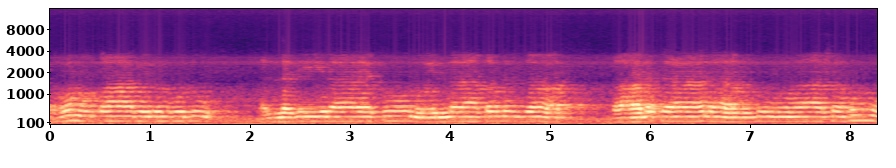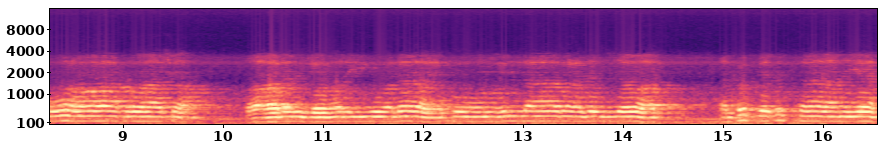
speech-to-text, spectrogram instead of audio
وهو مقابل الغدو الذي لا يكون إلا قبل الزوال قال تعالى غدوها شهر ورواحها شهر قال الجوهري ولا يكون إلا بعد الزوال الحجة الثانية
